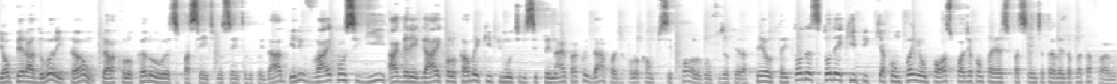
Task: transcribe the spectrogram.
e a operadora, então, ela colocando esse paciente no centro do cuidado, ele vai conseguir agregar e colocar uma equipe multidisciplinar para cuidar. Pode colocar um psicólogo, um fisioterapeuta e todas, toda a equipe que acompanha o pós pode acompanhar esse paciente através da plataforma.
